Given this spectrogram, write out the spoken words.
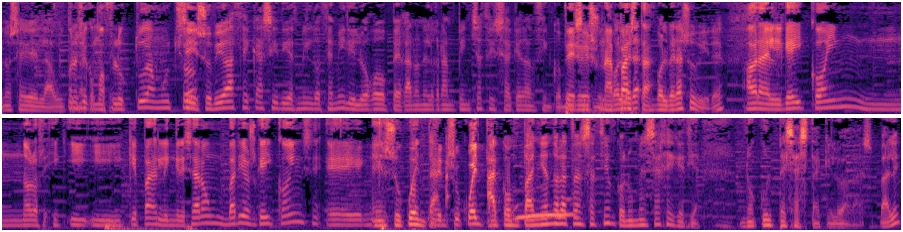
no sé la última. Bueno, sí, como fluctúa mucho. Sí, subió hace casi 10.000, 12.000 y luego pegaron el gran pinchazo y se quedan 5.000. Pero es 6.000. una Volverá- pasta. Volverá a subir, ¿eh? Ahora, el gay coin, no lo sé. ¿Y, y, y qué pasa? ¿Le ingresaron varios gay coins en, En su cuenta. En su cuenta. Acompañando la transacción con un mensaje que decía, no culpes hasta que lo hagas, ¿vale?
